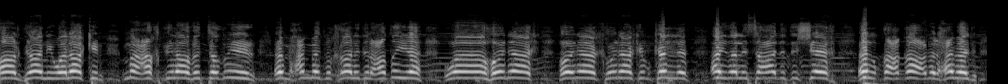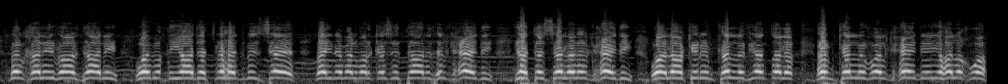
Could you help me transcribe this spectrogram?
آل ثاني. ولكن مع اختلاف التضمير محمد بن خالد العطية. وهناك هناك هناك مكلف أيضا لسعادة الشيخ القعقاع بن حمد بن خليفة آل ثاني وبقيادة فهد بن سيف بينما المركز الثالث القحيدي يتسلل القحيدي ولكن مكلف ينطلق مكلف والقحيدي أيها الأخوة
